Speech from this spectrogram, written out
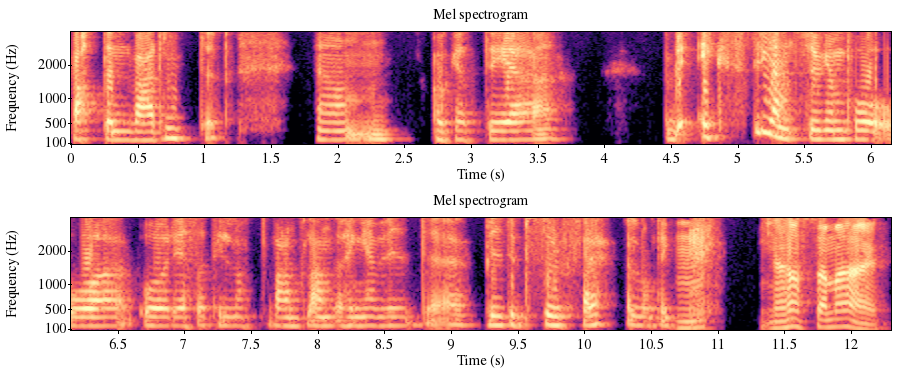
vattenvärlden typ. Um, och att det, jag blir extremt sugen på att, att resa till något varmt land och hänga vid, eh, bli typ surfare eller någonting. Mm. Ja, samma här.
